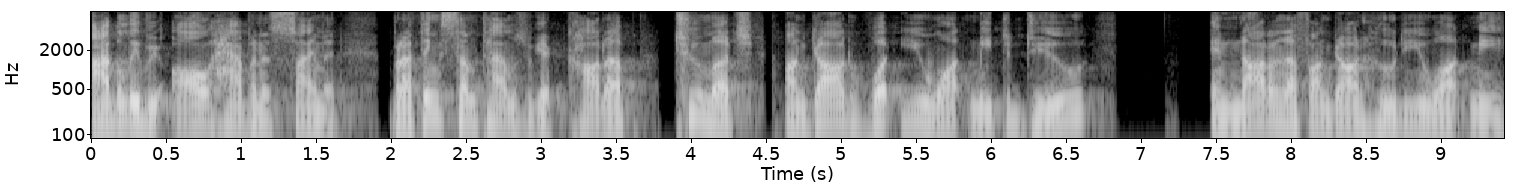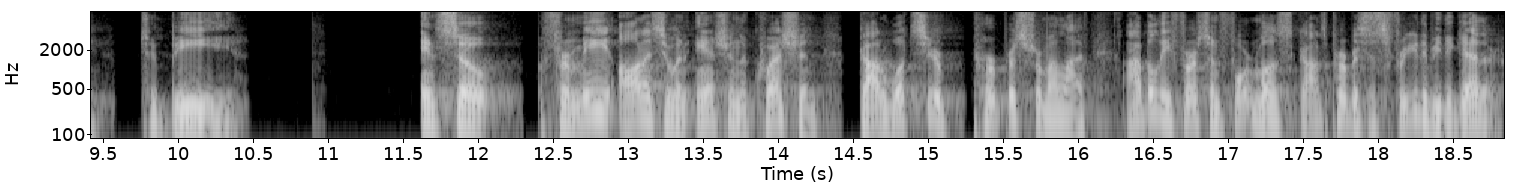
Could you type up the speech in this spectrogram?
I believe we all have an assignment. But I think sometimes we get caught up too much on God, what you want me to do, and not enough on God, who do you want me to be? And so, for me, honestly, when answering the question, God, what's your purpose for my life? I believe first and foremost, God's purpose is for you to be together.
